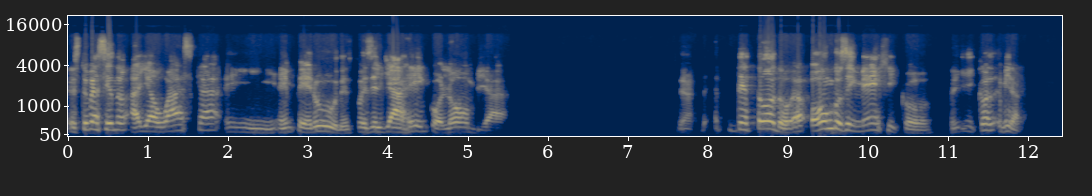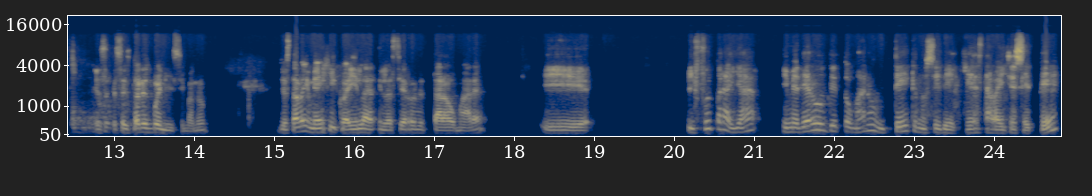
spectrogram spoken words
Estuve haciendo ayahuasca en, Perú, después el yagé en Colombia. De todo, hongos en México. Mira, esa, historia es buenísima, ¿no? Yo estaba en México, ahí en la, en la Sierra de Tarahumara, y y fui para allá y me dieron de tomar un té que no sé de qué estaba ese té.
